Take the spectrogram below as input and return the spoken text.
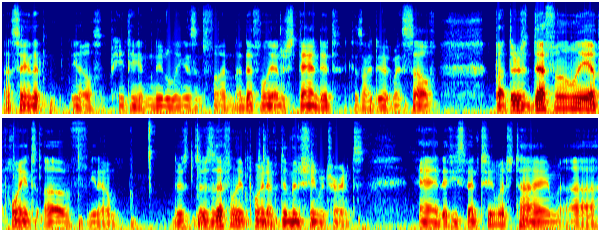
not saying that you know painting and noodling isn't fun. I definitely understand it because I do it myself. But there's definitely a point of you know there's there's definitely a point of diminishing returns, and if you spend too much time. Uh,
